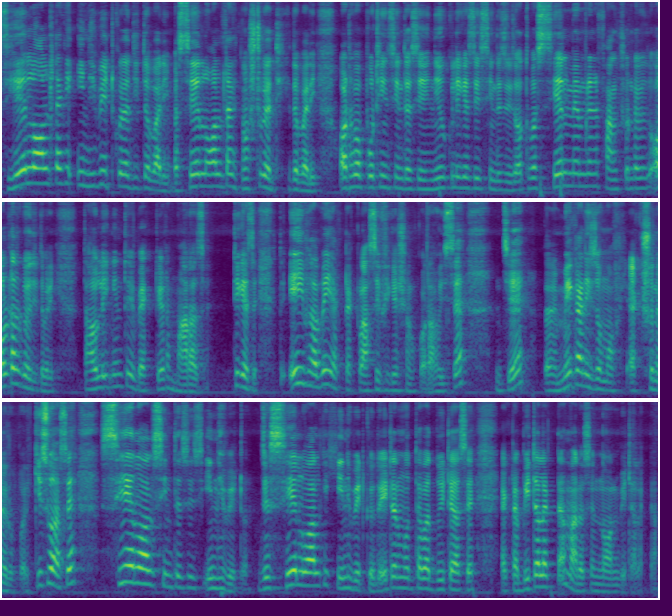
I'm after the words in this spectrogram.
সেল ওয়ালটাকে ইনহিবিট করে দিতে পারি বা সেল ওয়ালটাকে নষ্ট করে দিতে পারি, অথবা protein synthesis, nucleic acid synthesis, অথবা সেল মেমব্রেনের ফাংশনটাকে অল্টার করে দিতে পারি তাহলেই কিন্তু এই ব্যাকটেরিয়াটা মারা যায়। ঠিক আছে? তো এইভাবেই একটা ক্লাসিফিকেশন করা হয়েছে যে মেকানিজম অফ অ্যাকশনের উপরে। কিছু আছে, সেল ওয়াল সিনথেসিস ইনহিবিটর যে সেল ওয়ালকে ইনহিবিট করে এটার মধ্যে আবার দুইটা আছে, একটা বিটাল একটাম আর আছে নন বিটাল একটাম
